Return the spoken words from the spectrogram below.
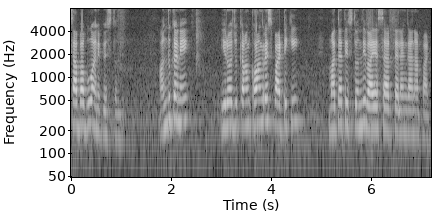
సబబు అనిపిస్తుంది. అందుకనే ఈరోజు కాంగ్రెస్ పార్టీకి మద్దతిస్తుంది వైఎస్ఆర్ తెలంగాణ పార్టీ.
